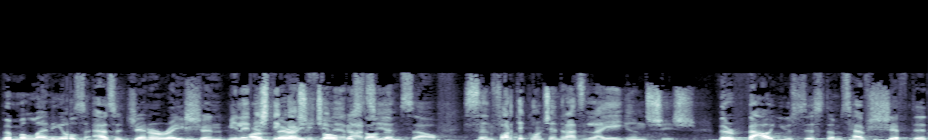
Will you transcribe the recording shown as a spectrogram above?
The millennials as a generation are Mileniștii ca very și focused on generație themselves. sunt foarte concentrați la ei înșiși. Their value systems have shifted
